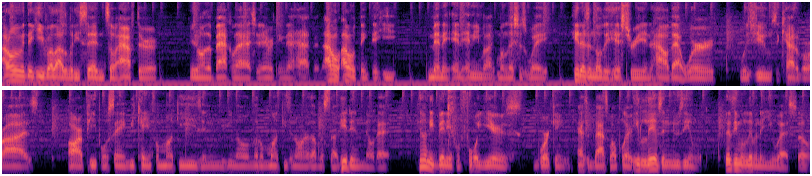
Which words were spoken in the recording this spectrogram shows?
I don't even think he realized what he said until after, you know, the backlash and everything that happened. I don't I don't think that he meant it in any like malicious way. He doesn't know the history and how that word was used to categorize our people saying we came from monkeys and you know little monkeys and all that other stuff. He didn't know that. He only been here for four years working as a basketball player. He lives in New Zealand. Doesn't even live in the U.S. So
